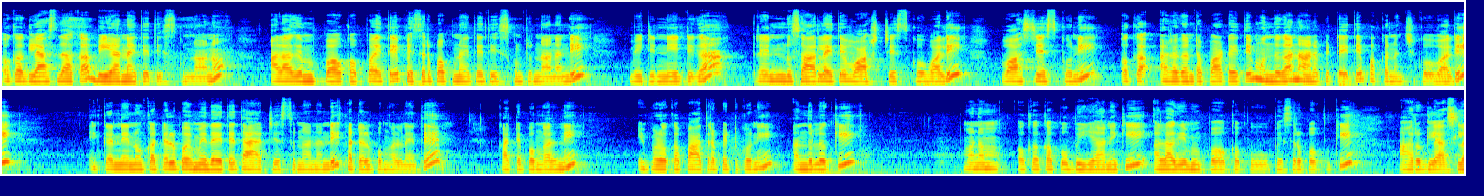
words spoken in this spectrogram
ఒక గ్లాస్ దాకా బియ్యాన్ని అయితే తీసుకున్నాను. అలాగే పావు కప్పు అయితే పెసరపప్పును అయితే తీసుకుంటున్నానండి. వీటిని నీట్గా రెండు సార్లు అయితే వాష్ చేసుకోవాలి. వాష్ చేసుకొని ఒక అరగంట పాటు అయితే ముందుగా నానబెట్టి అయితే పక్కన ఉంచుకోవాలి ఇక్కడ నేను కట్టెల పొయ్యి మీద అయితే తయారు చేస్తున్నానండి. కట్టెల పొంగల్ని అయితే కట్టె పొంగల్ని ఇప్పుడు ఒక పాత్ర పెట్టుకొని అందులోకి మనం ఒక కప్పు బియ్యానికి అలాగే ముప్పావు కప్పు పెసరపప్పుకి ఆరు గ్లాసుల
